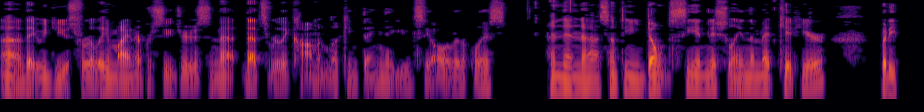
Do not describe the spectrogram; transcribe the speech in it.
Uh, that we'd use for really minor procedures, and that that's a really common looking thing that you'd see all over the place. And then uh, something you don't see initially in the med kit here, but he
